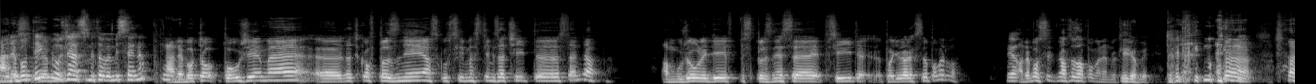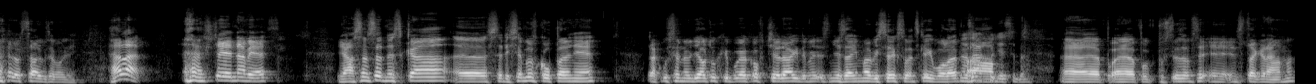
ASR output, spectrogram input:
A nebo ty, možná jsme to vymysleli na půl. A nebo to použijeme uh, teďko v Plzni a zkusíme s tím začít uh, stand-up. A můžou lidi z Plzně se přijít podívat, jak se to povedlo. Jo. A nebo si na to zapomeneme do té doby. To je taky možný. to je docela dobře možný. Hele, ještě jedna věc. Já jsem se dneska, eh, se, když jsem byl v koupelně, tak už jsem neudělal tu chybu jako včera, kdy mě zajímal výsledek slovenských voleb. Na záchodě. Eh, po- pustil jsem si Instagram,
